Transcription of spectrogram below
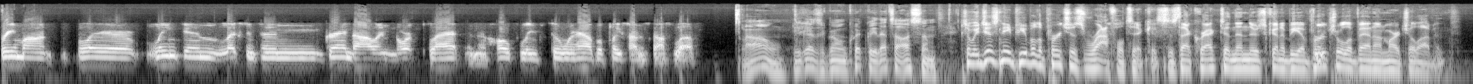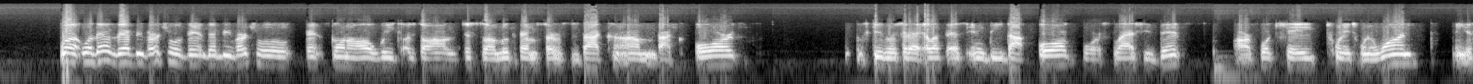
Fremont, Blair, Lincoln, Lexington, Grand Island, North Platte, and then hopefully soon we have a place out in Scottsbluff. Oh, you guys are growing quickly. That's awesome. So we just need people to purchase raffle tickets. Is that correct? And then there's going to be a virtual event on March 11th. Well, well, there, there'll be virtual event. There'll be virtual events going on all week. It's on just on LutherFamilyServices.com dot org. Excuse me, so that lfsneb.org forward slash events R4K 2021, and you'll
